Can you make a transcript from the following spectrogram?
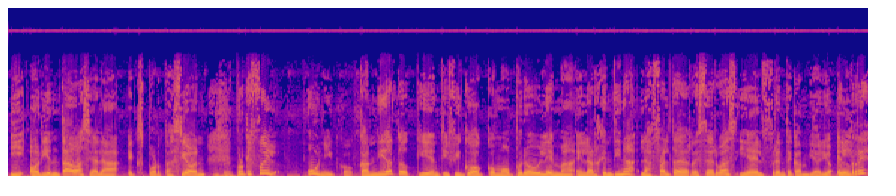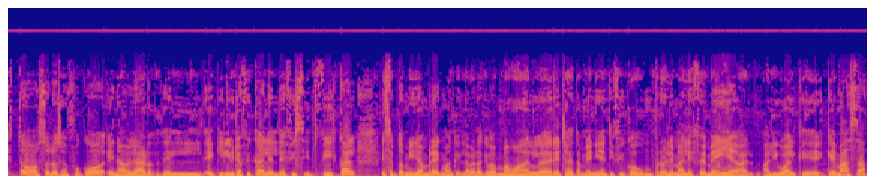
y orientado hacia la exportación, porque fue único candidato que identificó como problema en la Argentina la falta de reservas y el frente cambiario. El resto solo se enfocó en hablar del equilibrio fiscal, el déficit fiscal, excepto Miriam Bregman, que la verdad que va- vamos a darle a la derecha, que también identificó un problema del FMI, al, al igual que, que Massa.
